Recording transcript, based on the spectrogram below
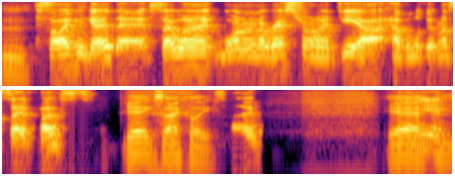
Mm. so I can go there. So when I want a restaurant idea, I have a look at my saved posts. yeah exactly So, yeah Yes. and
